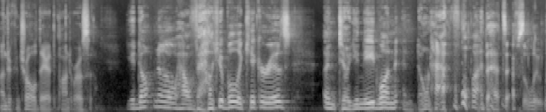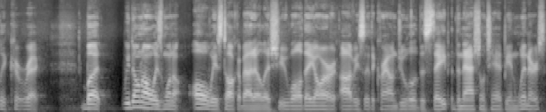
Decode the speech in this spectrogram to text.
under control there at the Ponderosa. You don't know how valuable a kicker is until you need one and don't have one. That's absolutely correct. But we don't always want to always talk about LSU. While they are obviously the crown jewel of the state, the national champion winners,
